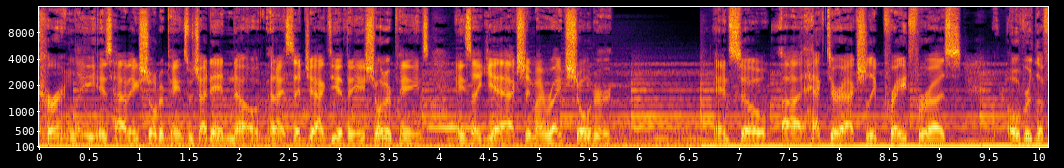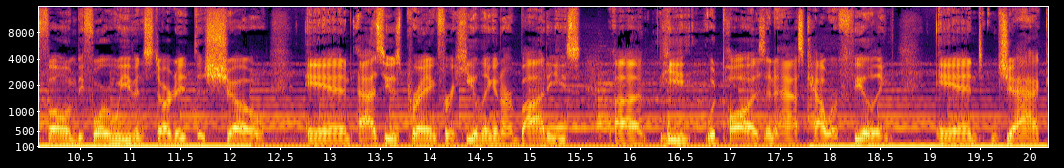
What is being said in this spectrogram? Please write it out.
currently is having shoulder pains, which I didn't know. And I said, Jack, do you have any shoulder pains? And he's like, Yeah, actually, my right shoulder. And so uh, Hector actually prayed for us over the phone before we even started the show. And as he was praying for healing in our bodies, uh, he would pause and ask how we're feeling. And Jack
